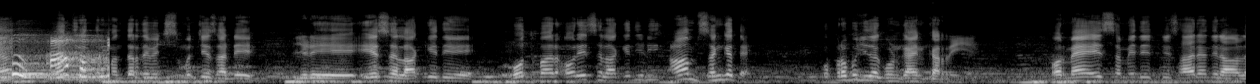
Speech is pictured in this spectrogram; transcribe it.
ਆਪ ਆਪਣੇ ਮੰਦਰ ਦੇ ਵਿੱਚ ਸਮੁੱਚੇ ਸਾਡੇ ਜਿਹੜੇ ਇਸ ਇਲਾਕੇ ਦੇ ਬਹੁਤ ਵਾਰ ਔਰ ਇਸ ਇਲਾਕੇ ਦੀ ਜਿਹੜੀ ਆਮ ਸੰਗਤ ਹੈ ਉਹ ਪ੍ਰਭੂ ਜੀ ਦਾ ਗੁਣ ਗਾਇਨ ਕਰ ਰਹੀ ਹੈ। ਔਰ ਮੈਂ ਇਸ ਸਮੇਂ ਦੇ ਉੱਤੇ ਸਾਰਿਆਂ ਦੇ ਨਾਲ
